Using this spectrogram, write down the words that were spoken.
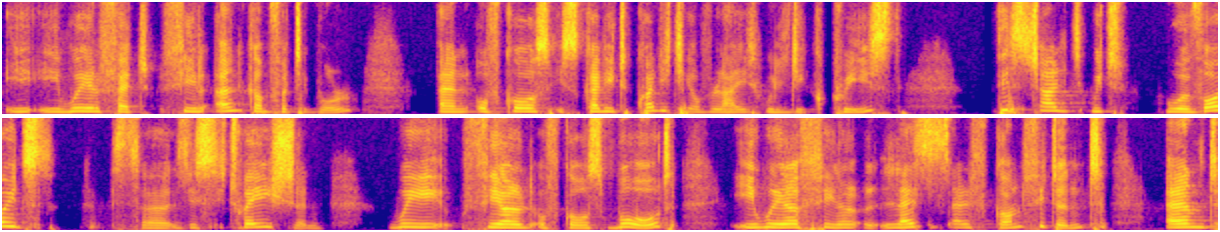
he, he, will feel uncomfortable. And of course, his quality, quality of life will decrease. This child which who avoids this situation we feel, of course, bored. He will feel less self-confident, and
